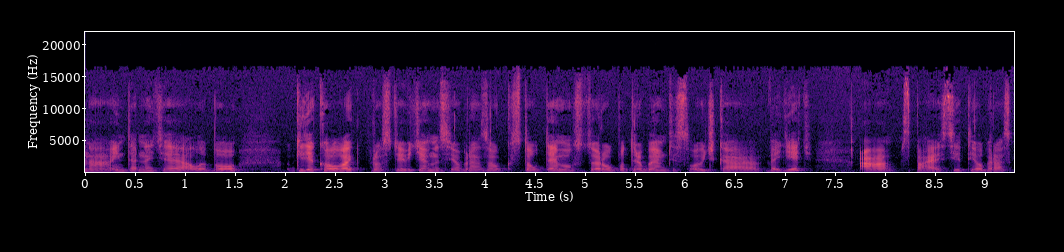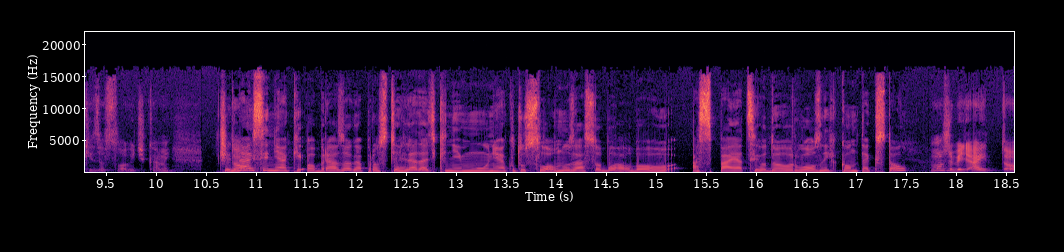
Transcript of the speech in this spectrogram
na internete alebo kdekoľvek. Proste vyťahnuť si obrázok s tou témou, s ktorou potrebujem tie slovička vedieť a spájať si tie obrázky so slovičkami. Čiže nájsť si nejaký obrázok a proste hľadať k nemu nejakú tú slovnú zásobu alebo a spájať si ho do rôznych kontextov? Môže byť aj to,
